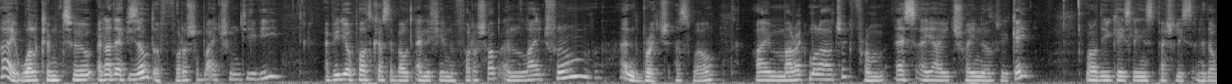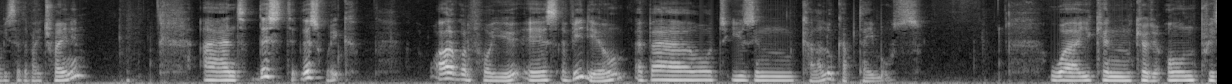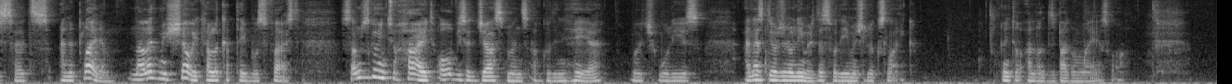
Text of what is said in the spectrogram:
Hi, welcome to another episode of Photoshop Lightroom TV, a video podcast about anything in Photoshop and Lightroom and Bridge as well. I'm Marek Mularczyk from SAI Training.uk, one of the UK's leading specialists in Adobe Certified Training. And this this week, all I've got for you is a video about using color lookup tables, where you can create your own presets and apply them. Now let me show you color lookup tables first. So I'm just going to hide all these adjustments I've got in here, which we'll use, and that's the original image, that's what the image looks like. I'm going to unlock this background layer as well.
